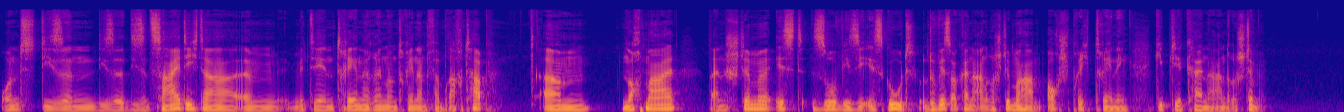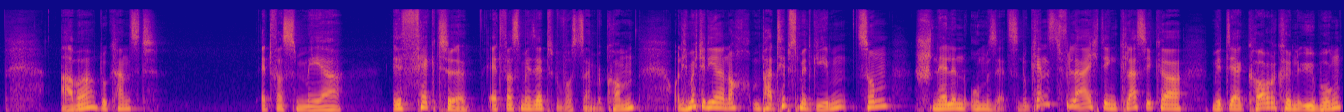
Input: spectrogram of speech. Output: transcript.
und diesen, diese, diese Zeit, die ich da ähm, mit den Trainerinnen und Trainern verbracht habe. Ähm, Nochmal, deine Stimme ist so, wie sie ist, gut. Und du wirst auch keine andere Stimme haben. Auch Sprechtraining gibt dir keine andere Stimme. Aber du kannst etwas mehr Effekte, etwas mehr Selbstbewusstsein bekommen. Und ich möchte dir noch ein paar Tipps mitgeben zum schnellen Umsetzen. Du kennst vielleicht den Klassiker mit der Korkenübung,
